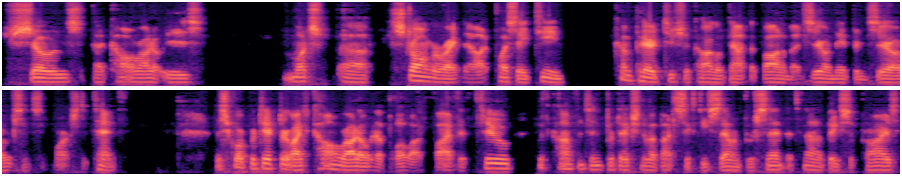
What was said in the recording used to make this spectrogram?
shows that Colorado is much uh, stronger right now at plus 18 compared to Chicago down at the bottom at zero, and they've been zero ever since March the 10th. The score predictor likes Colorado in a blowout 5 to 2 with confidence in prediction of about 67%. That's not a big surprise.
